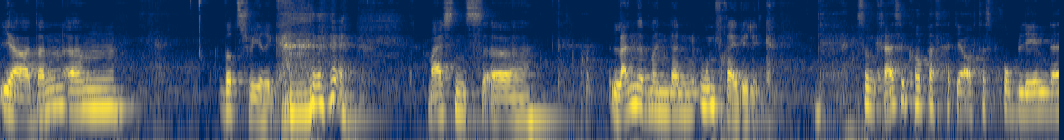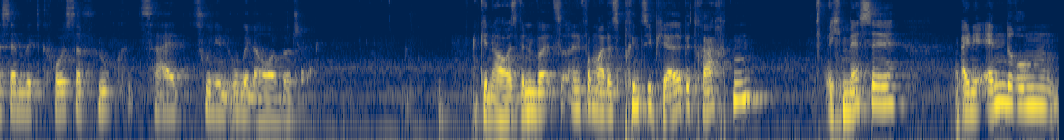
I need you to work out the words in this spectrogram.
Ja, dann ähm, wird es schwierig. Meistens äh, landet man dann unfreiwillig. So ein Kreiselkompass hat ja auch das Problem, dass er mit größter Flugzeit zunehmend ungenauer wird. Genau, also wenn wir jetzt einfach mal das prinzipiell betrachten, ich messe eine Änderung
